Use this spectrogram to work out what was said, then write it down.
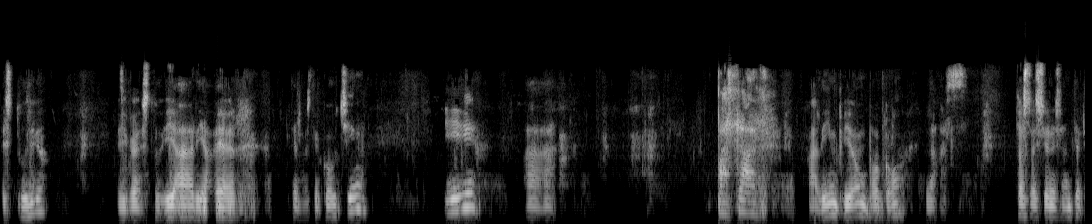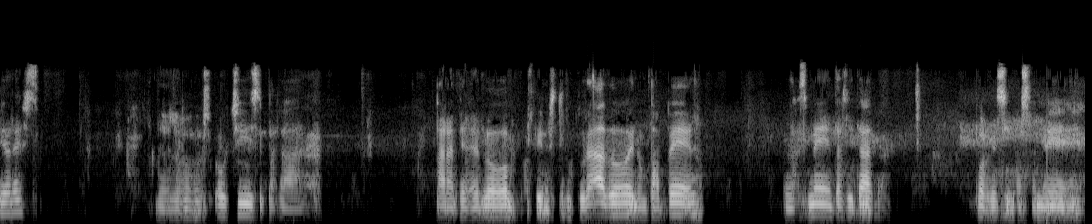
estudio. iba a estudiar y a ver temas de coaching y a pasar a limpio un poco las dos sesiones anteriores de los coaches para, para tenerlo pues, bien estructurado en un papel, las metas y tal, porque si no se me,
